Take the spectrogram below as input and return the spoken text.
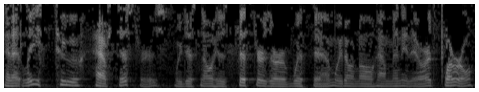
and at least two half sisters. We just know his sisters are with them. We don't know how many there are. It's plural.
